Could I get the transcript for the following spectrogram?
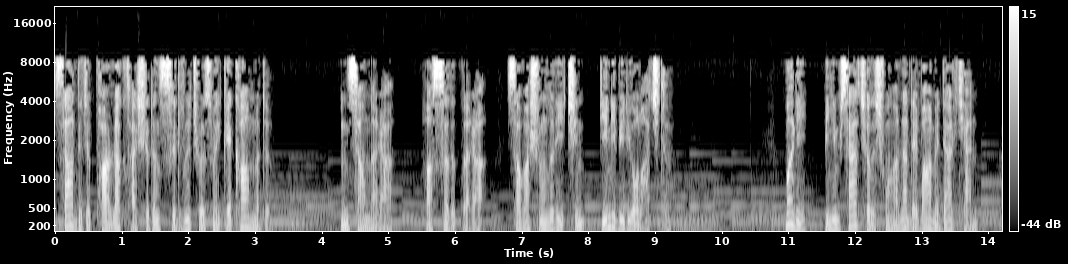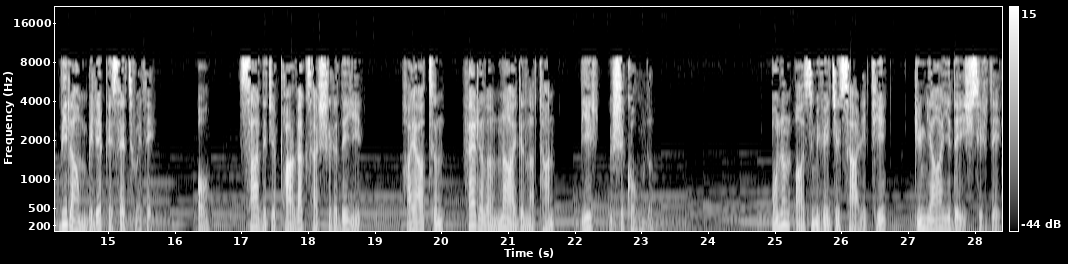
sadece parlak taşların sırrını çözmekle kalmadı. İnsanlara, hastalıklara, savaşmaları için yeni bir yol açtı. Marie, bilimsel çalışmalarına devam ederken bir an bile pes etmedi. O, sadece parlak taşları değil, hayatın her alanını aydınlatan bir ışık oldu. Onun azmi ve cesareti dünyayı değiştirdi.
